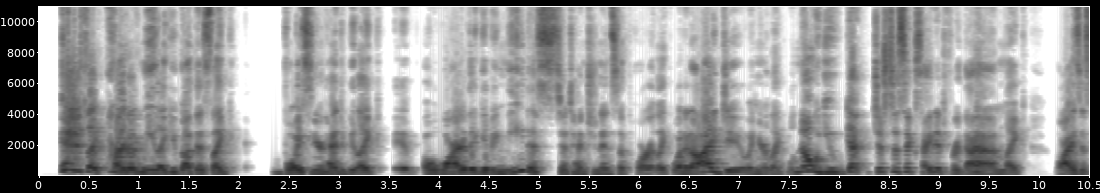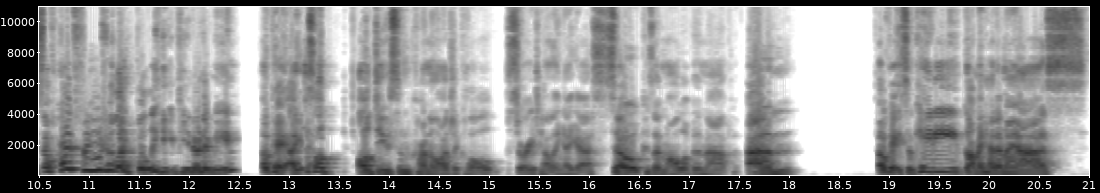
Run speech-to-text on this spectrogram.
it's like part of me, like you got this like voice in your head to be like, oh, why are they giving me this attention and support? Like, what did I do? And you're like, well, no, you get just as excited for them. Like, why is it so hard for you to like believe? You know what I mean? Okay, I guess I'll I'll do some chronological storytelling, I guess. So, because I'm all over the map. Um, okay, so Katie got my head in my ass.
